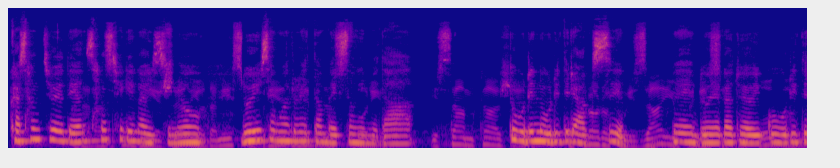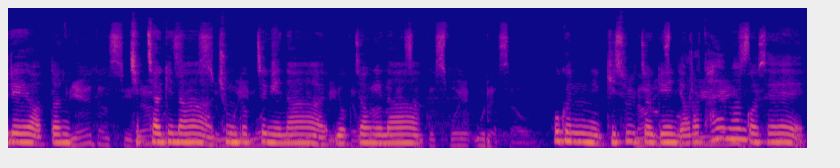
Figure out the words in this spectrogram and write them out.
그 상처에 대한 nije 있으며 노예 생활을 했던. 백성입니다. 또 우리는 우리들의 악습에 노예가 되어 있고 55 우리들의 어떤 집착이나 중독증이나 욕정이나. 혹은 기술적인 여러 다양한. 것에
